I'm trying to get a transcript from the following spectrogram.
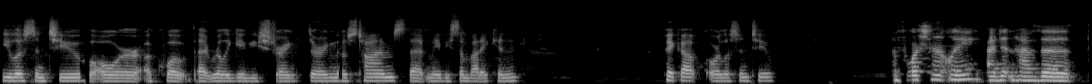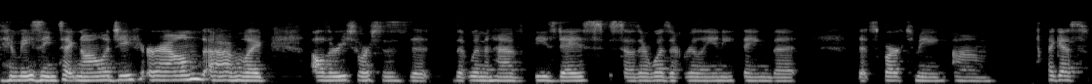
you listened to or a quote that really gave you strength during those times that maybe somebody can pick up or listen to? Unfortunately, I didn't have the, the amazing technology around, um, like all the resources that that women have these days. So there wasn't really anything that that sparked me. Um, I guess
